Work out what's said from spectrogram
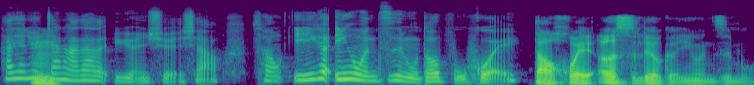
他先去加拿大的语言学校，嗯、从一个英文字母都不会，到会二十六个英文字母，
